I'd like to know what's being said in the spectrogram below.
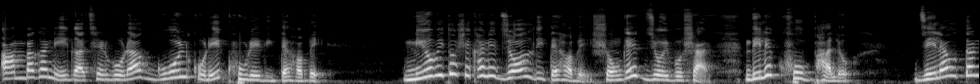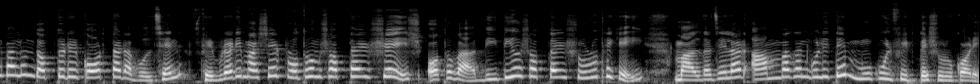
আমবাগানে গাছের গোড়া গোল করে খুঁড়ে দিতে হবে। নিয়মিত সেখানে জল দিতে হবে, সঙ্গে জৈব সার দিলে খুব ভালো। জেলা উদ্যান পালন দপ্তরের কর্তারা বলছেন, ফেব্রুয়ারি মাসের প্রথম সপ্তাহের শেষ অথবা দ্বিতীয় সপ্তাহের শুরু থেকেই মালদা জেলার আমবাগানগুলিতে মুকুল ফিরতে শুরু করে।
